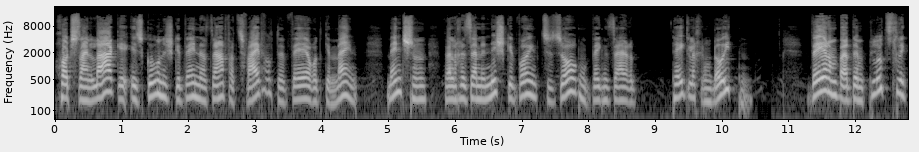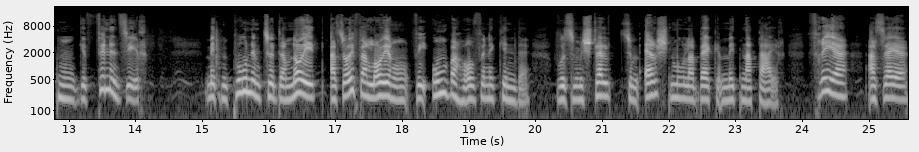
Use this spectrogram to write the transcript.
Hat seine Lage ist gar nicht gewesen, als er verzweifelte, wer hat gemeint, Menschen, welche sind nicht gewohnt zu sorgen wegen seiner täglichen Leuten, während bei dem plötzlichen Gefinnen sich mit dem Punem zu der Neut so verloren wie unbeholfene Kinder, wo sie mich stellt zum ersten Mal weg mit einer Teich. Früher, als er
